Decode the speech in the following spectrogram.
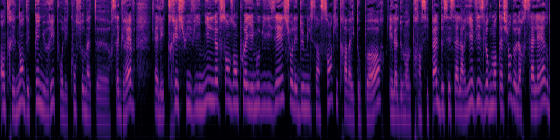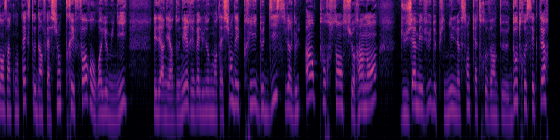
entraînant des pénuries pour les consommateurs. Cette grève, elle est très suivie. 1900 employés mobilisés sur les 2500 qui travaillent au port. Et la demande principale de ces salariés vise l'augmentation de leur salaire dans un contexte d'inflation très fort au Royaume-Uni. Les dernières données révèlent une augmentation des prix de 10,1% sur un an du jamais vu depuis 1982. D'autres secteurs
